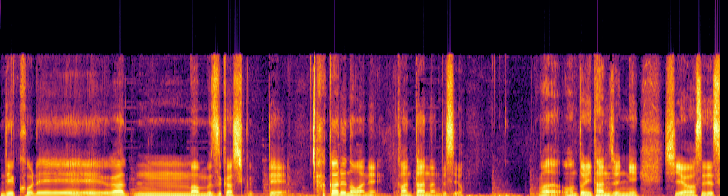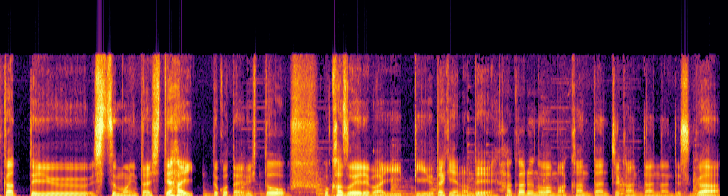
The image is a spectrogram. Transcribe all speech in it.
でこれがうんまあ難しくって測るのはね簡単なんですよ。まあ、本当に単純に幸せですかっていう質問に対してはいと答える人を数えればいいっていうだけなので測るのはまあ簡単っちゃ簡単なんですが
